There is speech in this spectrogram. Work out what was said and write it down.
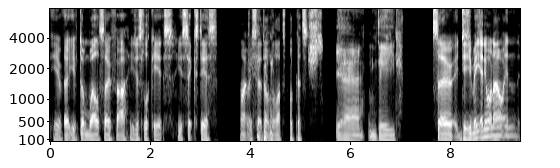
you've uh, you've done well so far. You're just lucky it's your sixtieth, like we said on the last podcast. Yeah, indeed. So, did you meet anyone out in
